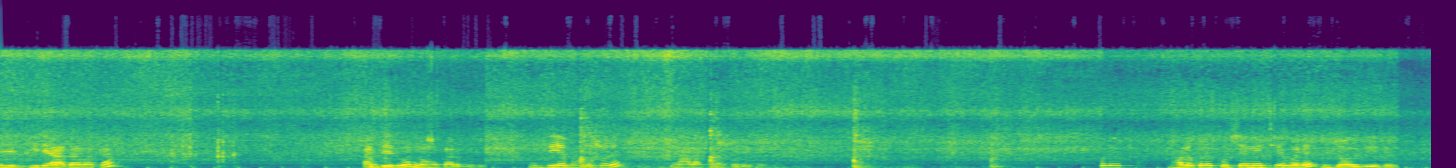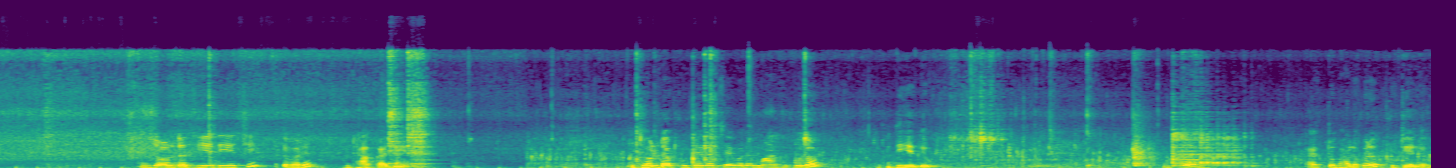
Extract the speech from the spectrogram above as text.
এই যে জিরে, আদা বাটা আর দিয়ে দেবো লঙ্কার গুঁড়ো। দিয়ে ভালো করে নাড়াচাড়া করে নেব। করে, ভালো করে কষে নিয়েছি, এবারে জল দিয়ে দেব। জলটা দিয়ে দিয়েছি, এবারে ঢাকা দিয়ে। ঝোলটা ফুটে গেছে, এবারে মাছগুলো দিয়ে দেব। দিয়ে একটু ভালো করে ফুটিয়ে নেব।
